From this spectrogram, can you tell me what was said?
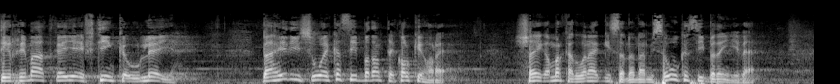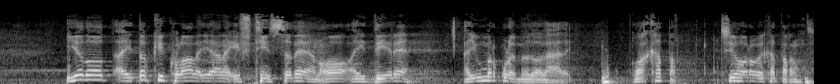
diirimaadka iyo iftiinka uu leeyahay. Baahidiisu way ka sii badantahy kolkii hore. Shayga markaad wanaagiisa dhadhamisa wuu ka sii badan yahba iyadoo ay dabkii kulaalayaan ay iftiinsadeen oo ay diireen ayuu mar qura madoobaaday waa ka dar. Hore way ka daranta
